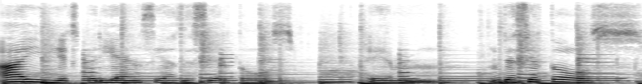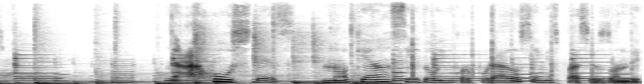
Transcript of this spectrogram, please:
Hay experiencias de ciertos, em, de ciertos ajustes que han sido incorporados en espacios donde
